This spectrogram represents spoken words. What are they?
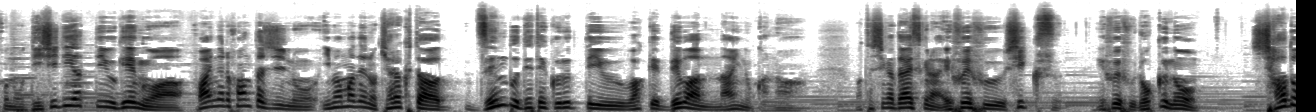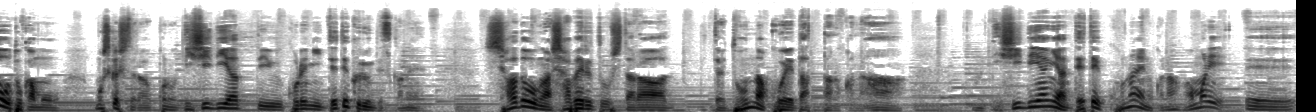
このディシディアっていうゲームは、ファイナルファンタジーの今までのキャラクター全部出てくるっていうわけではないのかな。私が大好きな FF6、FF6 のシャドウとかも、もしかしたらこのディシディアっていうこれに出てくるんですかね。シャドウが喋るとしたら、一体どんな声だったのかな。ディシディアには出てこないのかな？あんまり、えー、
